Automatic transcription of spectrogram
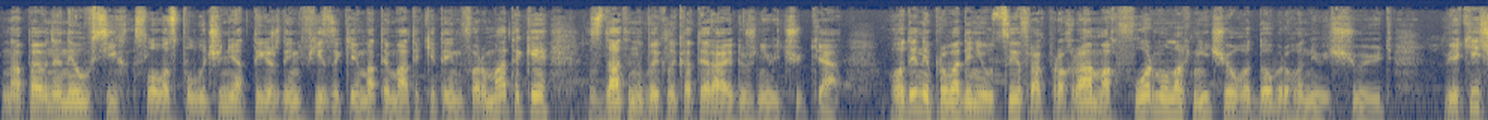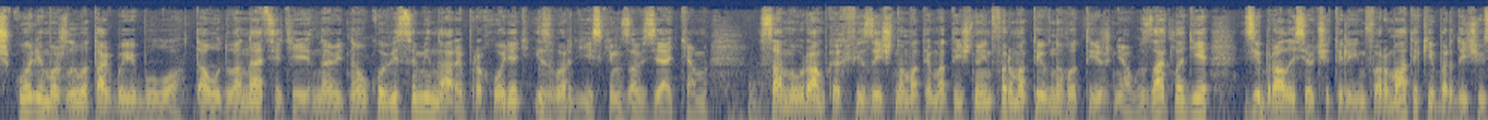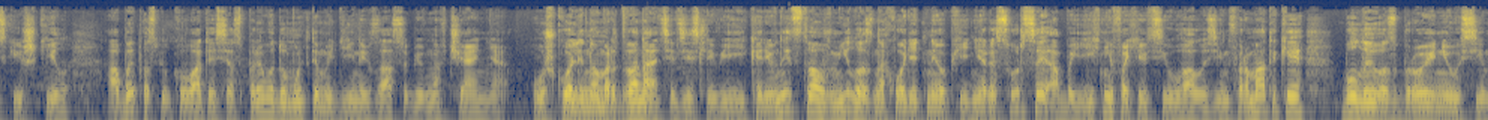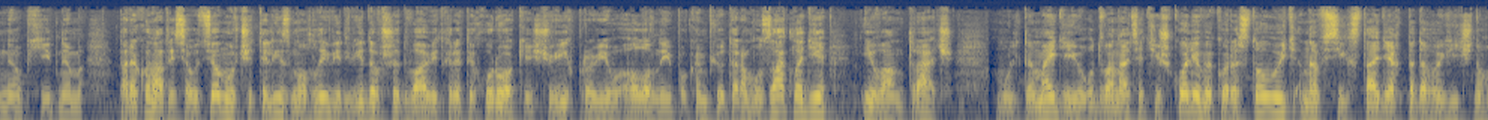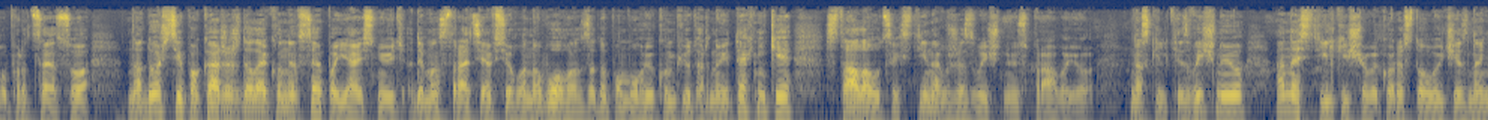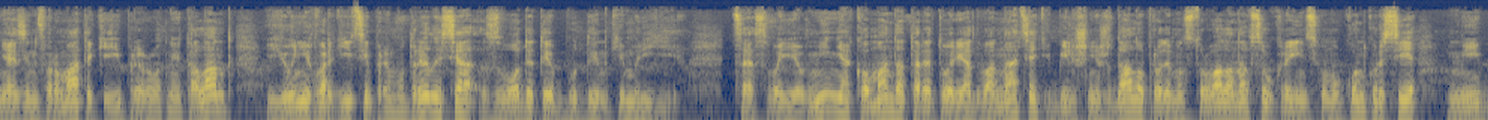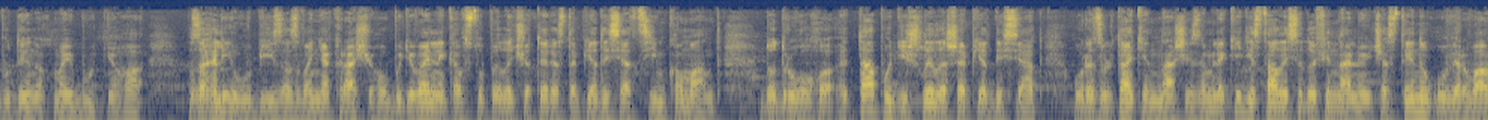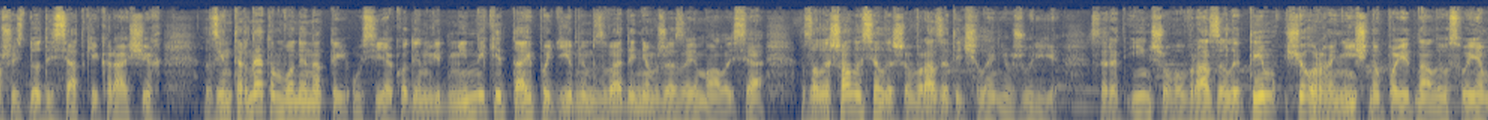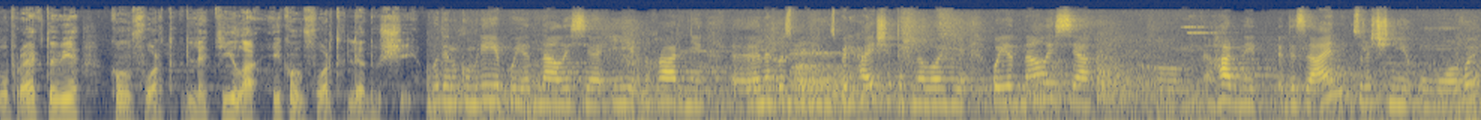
Напевне, не у всіх словосполучення тиждень фізики, математики та інформатики здатен викликати райдужні відчуття. Години, проведені у цифрах, програмах, формулах, нічого доброго не віщують. В якійсь школі, можливо, так би і було, та у 12-й навіть наукові семінари проходять із гвардійським завзяттям. Саме у рамках фізично-математично-інформативного тижня у закладі зібралися вчителі інформатики бердичівських шкіл, аби поспілкуватися з приводу мультимедійних засобів навчання. У школі номер 12, зі слів її керівництва, вміло знаходять необхідні ресурси, аби їхні фахівці у галузі інформатики були озброєні усім необхідним. Переконатися у цьому вчителі змогли, відвідавши два відкритих уроки, що їх провів головний по комп'ютерам у закладі Іван Трач. Мультимедію у 12-й школі використовують на всіх стадіях педагогічного процесу. На дошці покажеш далеко не все пояснюють. Демонстрація всього нового за допомогою комп'ютерної техніки стала у цих стінах вже звичною справою. Наскільки звичною, а настільки, що використовуючи знання з інформатики і природний талант, юні гвардійці примудрилися зводити будинки мрії. Це своє вміння команда Територія 12 більш ніж вдало продемонструвала на всеукраїнському конкурсі Мій будинок майбутнього. Взагалі, у бій за звання кращого будівельника вступили 457 команд. До другого етапу дійшли лише 50. У результаті наші земляки дісталися до фінальної частини, увірвавшись до десятки кращих. З інтернетом вони на ти, усі як один відмінники, та й подібним зведенням вже займалися. Залишалося лише вразити членів журі. Серед іншого вразили тим, що органічно поєднали у своєму проектові комфорт для тіла і комфорт для душі. Будинку мрії поєдналися і гарні е, енергозберігаючі технології, поєдналися ем, гарний дизайн, зручні умови,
